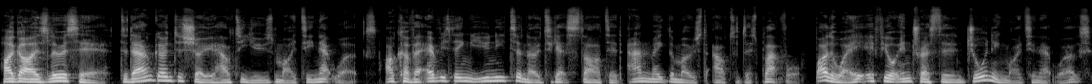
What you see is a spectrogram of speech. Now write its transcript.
Hi guys, Lewis here. Today I'm going to show you how to use Mighty Networks. I'll cover everything you need to know to get started and make the most out of this platform. By the way, if you're interested in joining Mighty Networks,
